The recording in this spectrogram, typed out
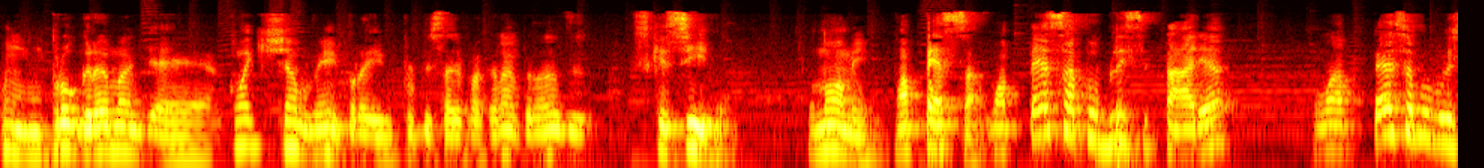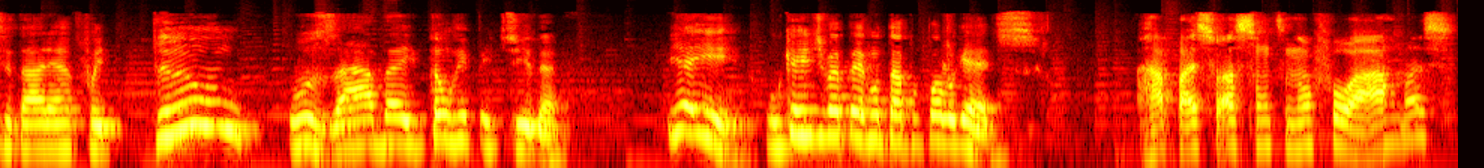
um programa, é, como é que chama mesmo por aí, publicidade pra caramba? Esqueci o nome. Uma peça, uma peça publicitária, uma peça publicitária foi tão usada e tão repetida. E aí, o que a gente vai perguntar pro Paulo Guedes? Rapaz, se o assunto não for armas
